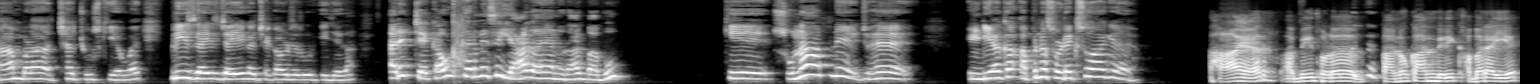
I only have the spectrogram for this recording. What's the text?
नाम बड़ा अच्छा चूज़ किया हुआ है। प्लीज़ गाइस जाइएगा चेकआउट ज़रूर कीजिएगा। अरे चेकआउट करने से याद आया अनुराग बाबू कि सुना आपने जो है इंडिया का अपना सोडेक्सो आ गया है। हाँ यार अभी थोड़ा कानो कान मेरी खबर आई है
